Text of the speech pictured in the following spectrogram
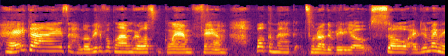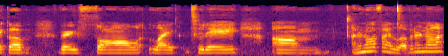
hey guys hello beautiful glam girls glam fam. Welcome back to another video. So i did my makeup very fall like today. Um i don't know if i love it or not.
